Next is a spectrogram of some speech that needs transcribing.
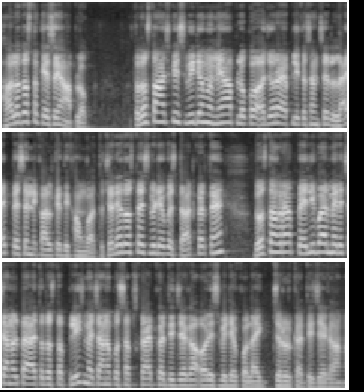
हेलो दोस्तों, कैसे हैं आप लोग? तो दोस्तों, आज के इस वीडियो में मैं आप लोग को अजोरा एप्लीकेशन से लाइव पैसे निकाल के दिखाऊँगा। तो चलिए दोस्तों, इस वीडियो को स्टार्ट करते हैं। दोस्तों, अगर आप पहली बार मेरे चैनल पर आए तो दोस्तों प्लीज़ मेरे चैनल को सब्सक्राइब कर दीजिएगा और इस वीडियो को लाइक ज़रूर कर दीजिएगा।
